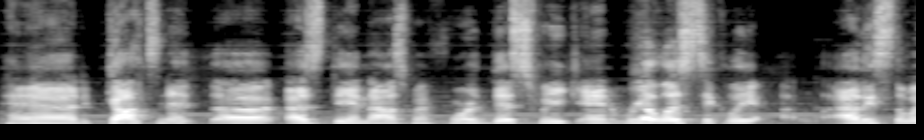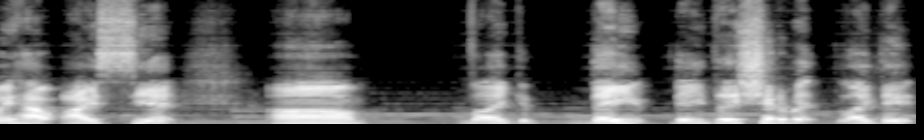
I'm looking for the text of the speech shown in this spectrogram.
had gotten it uh, as the announcement for this week. And realistically, at least the way how I see it, um, like they they they should have like they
